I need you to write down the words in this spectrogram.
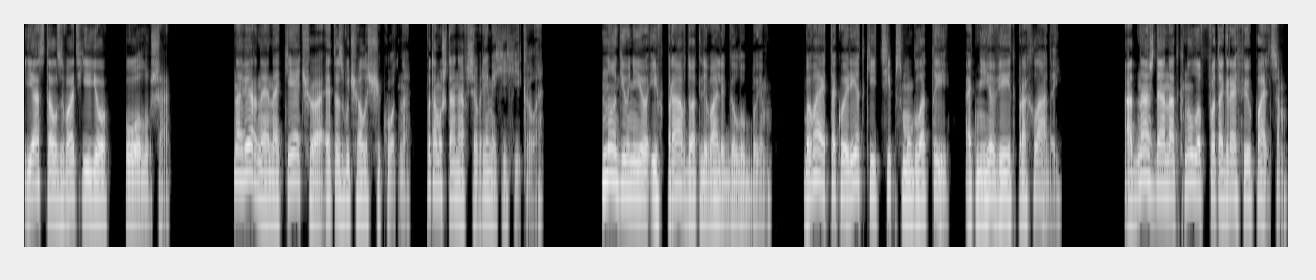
я стал звать ее Олуша. Наверное, на кечуа это звучало щекотно, потому что она все время хихикала. Ноги у нее и вправду отливали голубым. Бывает такой редкий тип смуглоты, от нее веет прохладой. Однажды она ткнула в фотографию пальцем.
